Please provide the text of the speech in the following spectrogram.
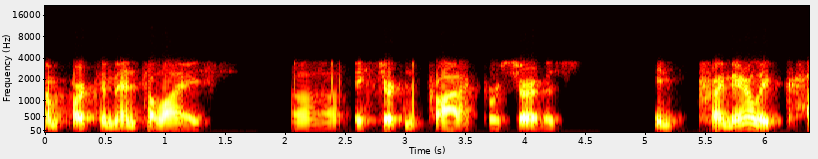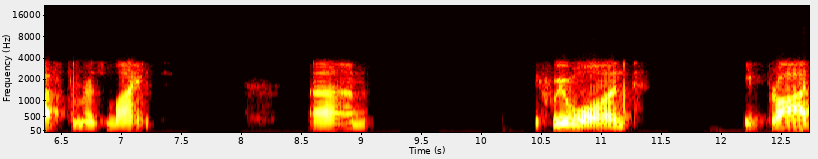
compartmentalize uh, a certain product or service in primarily customer's mind. Um, if we want a broad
